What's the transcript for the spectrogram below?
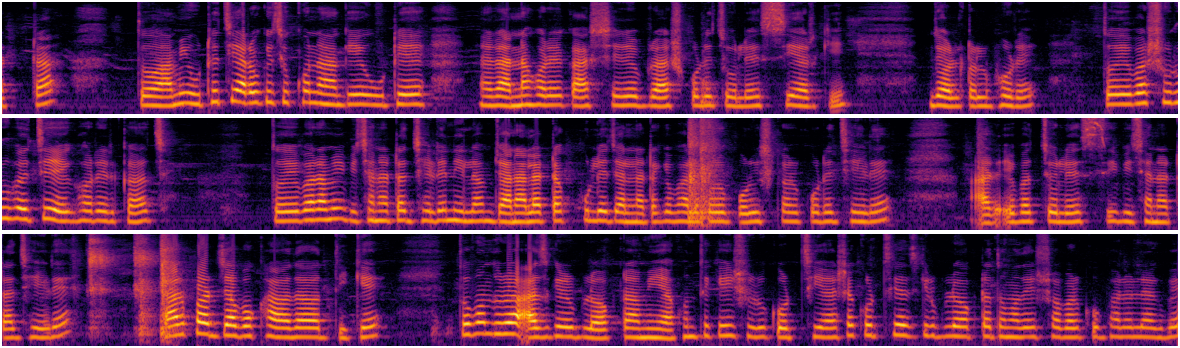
আটটা। তো আমি উঠেছি আরও কিছুক্ষণ আগে, উঠে রান্নাঘরের কাজ সেরে ব্রাশ করে চলে এসেছি আর কি জল টল ভরে। তো এবার শুরু হয়েছে এ ঘরের কাজ। তো এবার আমি বিছানাটা ঝেড়ে নিলাম, জানালাটা খুলে জানলাটাকে ভালো করে পরিষ্কার করে ঝেড়ে আর এবার চলে এসেছি বিছানাটা ঝেড়ে। তারপর যাব খাওয়া দাওয়ার দিকে। তো বন্ধুরা, আজকের ব্লগটা আমি এখন থেকেই শুরু করছি। আশা করছি আজকের ব্লগটা তোমাদের সবার খুব ভালো লাগবে।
